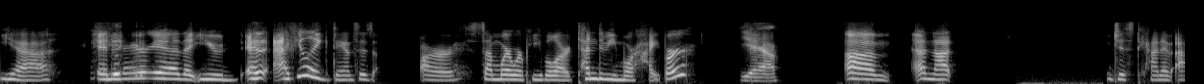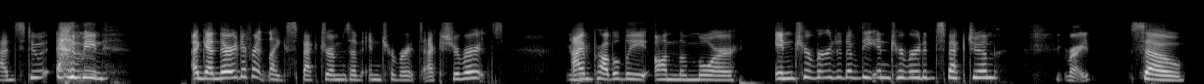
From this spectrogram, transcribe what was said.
Yeah, in an area that you and I feel like dances are somewhere where people are tend to be more hyper. Yeah. Um, and that just kind of adds to it. I mean, again, there are different like spectrums of introverts, extroverts. I'm probably on the more introverted of the introverted spectrum. Right. So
